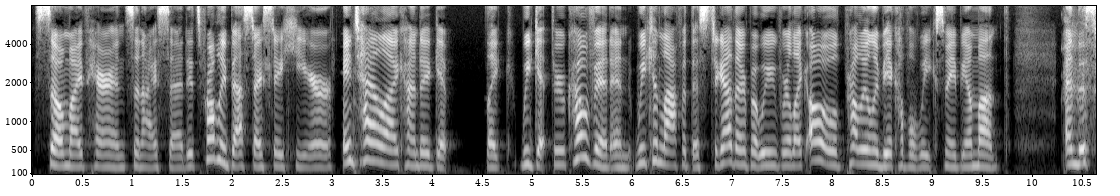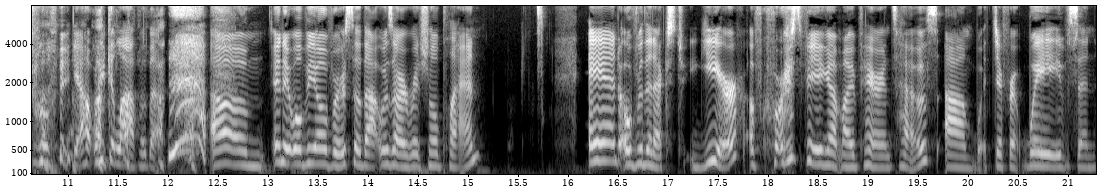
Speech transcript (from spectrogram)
So my parents and I said, it's probably best I stay here until I kind of get like we get through COVID and we can laugh at this together. But we were like, oh, it'll probably only be a couple weeks, maybe a month and this will be yeah we can laugh at that. Um, and it will be over. So that was our original plan. And over the next year, of course, being at my parents' house um, with different waves, and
